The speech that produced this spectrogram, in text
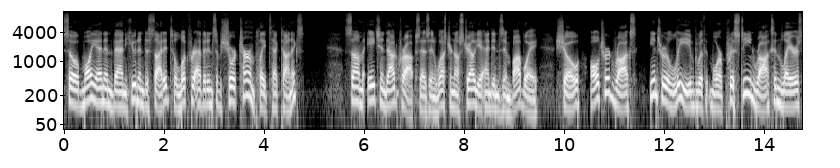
So Moyen and Van Hunen decided to look for evidence of short term plate tectonics. Some ancient outcrops, as in Western Australia and in Zimbabwe, show altered rocks interleaved with more pristine rocks in layers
